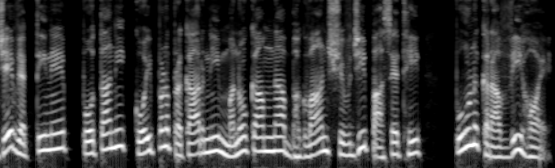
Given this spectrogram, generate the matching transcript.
જે વ્યક્તિને પોતાની કોઈ પણ પ્રકારની મનોકામના ભગવાન શિવજી પાસેથી પૂર્ણ કરાવવી હોય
